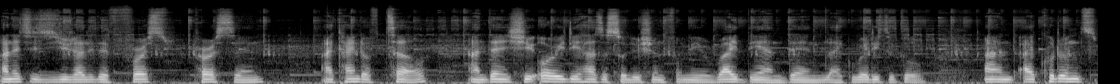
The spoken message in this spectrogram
and it is usually the first person I kind of tell, and then she already has a solution for me right there and then, like ready to go. And I couldn't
